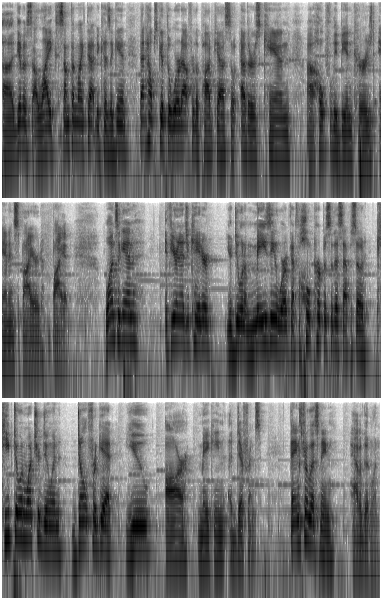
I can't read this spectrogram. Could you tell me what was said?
uh, give us a like, something like that, because again, that helps get the word out for the podcast so others can uh, hopefully be encouraged and inspired by it. Once again, if you're an educator, you're doing amazing work. That's the whole purpose of this episode. Keep doing what you're doing. Don't forget, you are making a difference. Thanks for listening. Have a good one.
